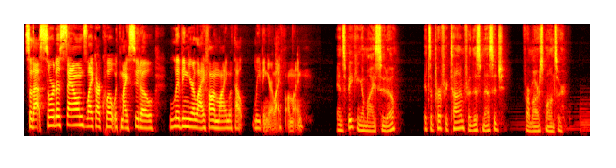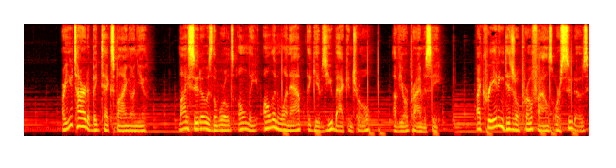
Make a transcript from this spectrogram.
So that sort of sounds like our quote with MySudo living your life online without leaving your life online. And speaking of MySudo, it's a perfect time for this message from our sponsor. Are you tired of big tech spying on you? MySudo is the world's only all in one app that gives you back control of your privacy. By creating digital profiles or Sudos,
